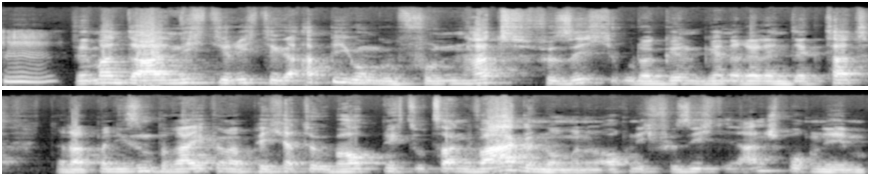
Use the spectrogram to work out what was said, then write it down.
mhm. wenn man da nicht die richtige Abbiegung gefunden hat für sich oder gen generell entdeckt hat, dann hat man diesen Bereich, wenn man Pech hatte, überhaupt nicht sozusagen wahrgenommen und auch nicht für sich in Anspruch nehmen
